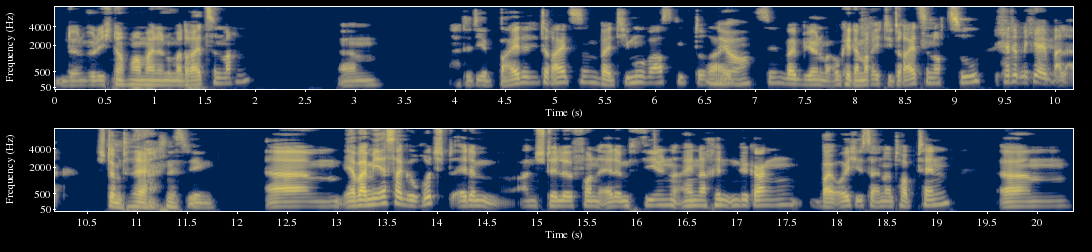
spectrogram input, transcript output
Dann würde ich nochmal meine Nummer 13 machen. Ähm, hattet ihr beide die 13? Bei Timo war es die 13, Ja. bei Björn war. Okay, dann mache ich die 13 noch zu. Ich hatte Michael Ballack. Stimmt, ja, deswegen. Ähm, ja, bei mir ist er gerutscht, Adam anstelle von Adam Thielen ein nach hinten gegangen. Bei euch ist er in der Top 10. Ähm,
